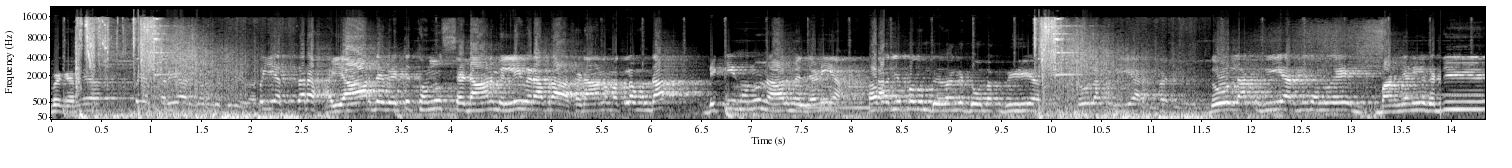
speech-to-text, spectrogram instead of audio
ਮੈਂ ਕਹਿੰਦੇ ਆ 75000 ਰੁਪਏ ਗੱਡੀ ਦੇ ਦਾਂਗੇ। 75000 ਦੇ ਵਿੱਚ ਤੁਹਾਨੂੰ ਸੈਡਾਨ ਮਿਲਣੀ ਮੇਰਾ ਭਰਾ ਸੈਡਾਨ ਮਤਲਬ ਹੁੰਦਾ ਡਿੱਕੀ ਤੁਹਾਨੂੰ ਨਾਲ ਮਿਲ ਜਾਣੀ ਆ। ਆ ਭਾਜੀ ਆਪਾਂ ਤੁਹਾਨੂੰ ਦੇ ਦਾਂਗੇ 2 ਲੱਖ 20 ਹਜ਼ਾਰ। 2 ਲੱਖ 20 ਹਜ਼ਾਰ। 2 ਲੱਖ 20 ਹਜ਼ਾਰ ਦੀ ਤੁਹਾਨੂੰ ਇਹ ਬਣ ਜਾਣੀ ਹੈ ਗੱਡੀ। ਜੀ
